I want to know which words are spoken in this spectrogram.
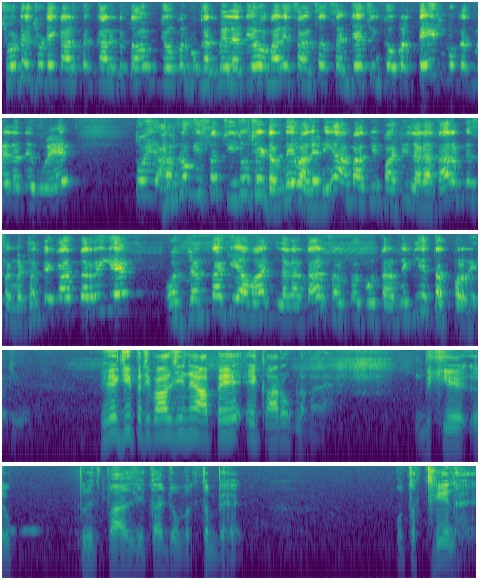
छोटे छोटे कार्यकर्ताओं के ऊपर मुकदमे लगे हुए हमारे सांसद संजय सिंह के ऊपर तेईस मुकदमे लगे हुए हैं। तो हम लोग इस सब चीज़ों से डरने वाले नहीं आम आदमी पार्टी लगातार अपने संगठन पे काम कर रही है और जनता की आवाज़ लगातार सड़कों को उतारने के लिए तत्पर रहती है। विवेक जी प्रतिपाल जी ने आप पे एक आरोप लगाया है। देखिए प्रीतपाल जी का जो वक्तव्य है वो तथ्यहीन है।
